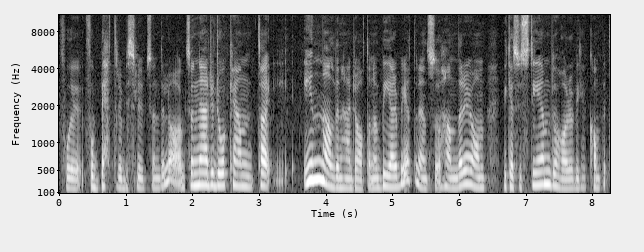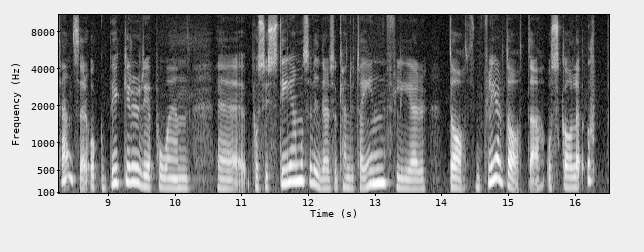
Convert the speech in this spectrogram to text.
få, få bättre beslutsunderlag. Så när du då kan ta in all den här datan och bearbeta den så handlar det om vilka system du har och vilka kompetenser. Och bygger du det på, en, eh, på system och så vidare så kan du ta in fler, dat fler data och skala upp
